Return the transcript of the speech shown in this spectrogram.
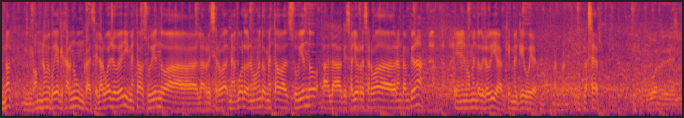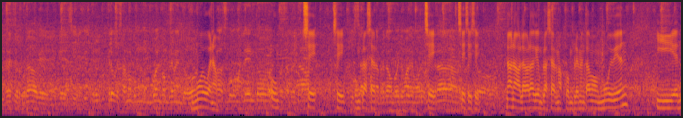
no, me podía quejar nunca. Se largó a llover y me estaba subiendo a la reserva. Me acuerdo en el momento que me estaba subiendo a la que salió reservada Gran Campeona, en el momento que llovía. ¿Qué me a.? Un placer. Y bueno, del resto del jurado, ¿qué, qué decir? Creo, creo que se armó como un buen complemento. Vos Muy bueno. un poco más lento, Un- después apretabas, sí, sí, un placer. apretaba un poquito más de Sí, entrada, sí, sí, sí. No, no, la verdad que un placer, nos complementamos muy bien y en,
